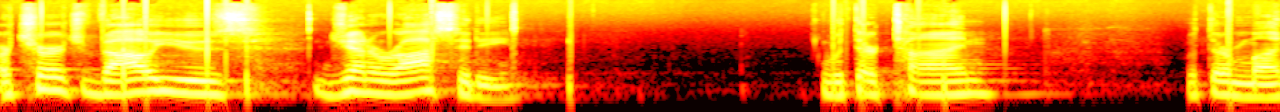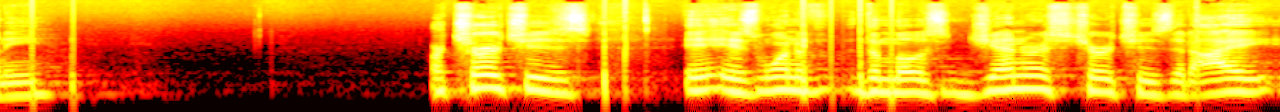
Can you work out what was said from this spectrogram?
Our church values generosity with their time, with their money, our church is, is one of the most generous churches that I,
